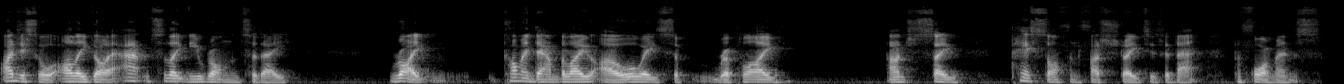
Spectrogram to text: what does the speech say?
I just thought Ole got it absolutely wrong today. Right, comment down below. I'll always reply. I'm just so pissed off and frustrated with that performance.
